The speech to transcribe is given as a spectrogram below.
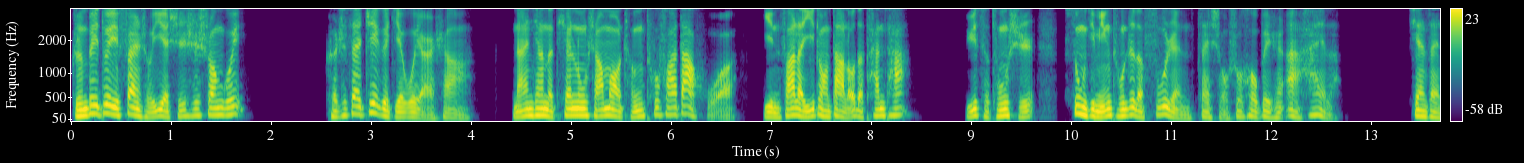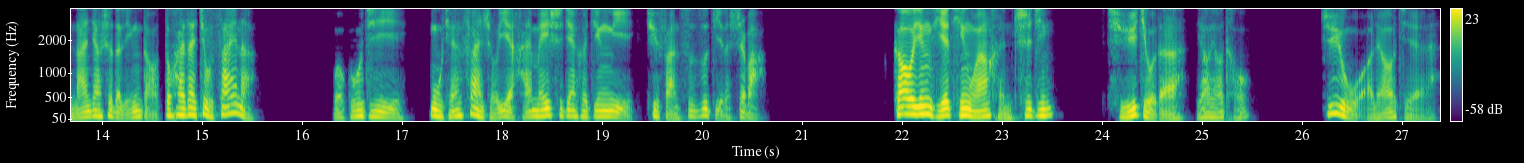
准备对范守业实施双规。可是，在这个节骨眼上，南江的天龙商贸城突发大火，引发了一幢大楼的坍塌。与此同时，宋继明同志的夫人在手术后被人暗害了。现在南江市的领导都还在救灾呢。我估计，目前范守业还没时间和精力去反思自己的事吧。高英杰听完很吃惊。许久的摇摇头。据我了解，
